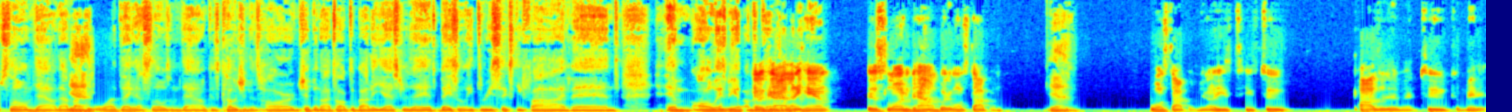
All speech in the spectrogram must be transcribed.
slow him down. That Yeah. might be the one thing that slows him down because coaching is hard. Chip and I talked about it yesterday. It's basically 365, and him always being on the A guy ground. like him, it'll slow him down, but it won't stop him. Yeah. It won't stop him. You know, he's he's too positive and too committed.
